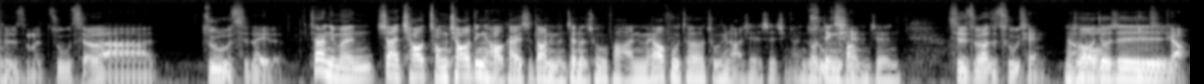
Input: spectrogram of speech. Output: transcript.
就是什么租车啊，诸如此类的。像你们现在敲从敲定好开始到你们真的出发，你们要负责处理哪些事情啊？你说订房间，其实主要是出钱。你说就是订机票，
